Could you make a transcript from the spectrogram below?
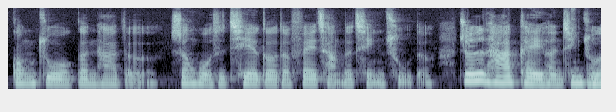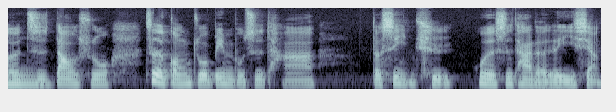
工作跟他的生活是切割的非常的清楚的，就是他可以很清楚的知道说，这个工作并不是他的兴趣或者是他的理想，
